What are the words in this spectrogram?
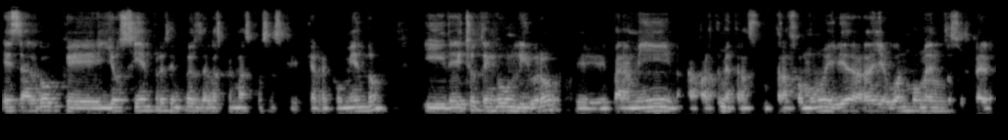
es algo que yo siempre, siempre es de las primeras cosas que, que recomiendo. Y de hecho tengo un libro que para mí, aparte me transformó mi vida, ¿verdad? Llegó un momento súper,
